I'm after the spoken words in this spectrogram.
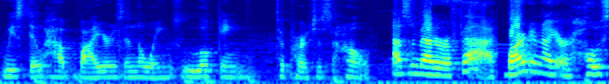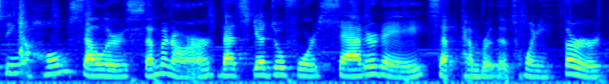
we still have buyers in the wings looking to purchase a home. As a matter of fact, Bart and I are hosting a home sellers seminar that's scheduled for Saturday, September the 23rd.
